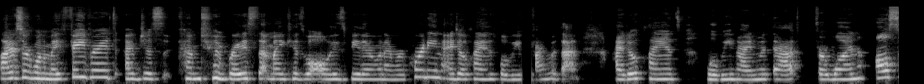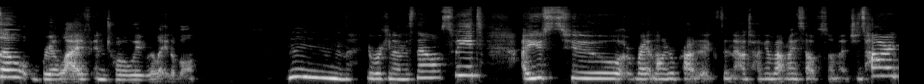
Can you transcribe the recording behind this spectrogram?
Lives are one of my favorites. I've just come to embrace that my kids will always be there when I'm recording. Ideal clients will be fine with that. Ideal clients will be fine with that for one. Also, real life and totally relatable. Hmm, you're working on this now? Sweet. I used to write longer projects and now talking about myself so much is hard.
